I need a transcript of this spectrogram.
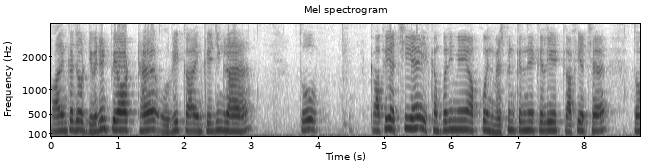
और इनका जो डिविडेंड पे आउट है, वो भी का इंक्रीजिंग रहा है। तो काफ़ी अच्छी है, इस कंपनी में आपको इन्वेस्टमेंट करने के लिए काफ़ी अच्छा है। तो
